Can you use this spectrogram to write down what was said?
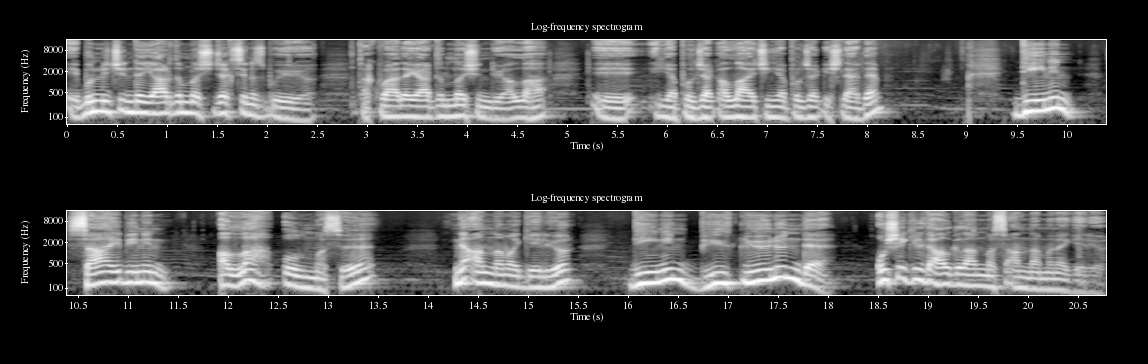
E, bunun için de yardımlaşacaksınız buyuruyor. Takvada yardımlaşın diyor Allah'a e, yapılacak, Allah için yapılacak işlerde. Dinin sahibinin Allah olması ne anlama geliyor? Dinin büyüklüğünün de o şekilde algılanması anlamına geliyor.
